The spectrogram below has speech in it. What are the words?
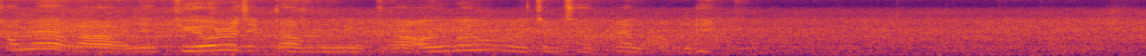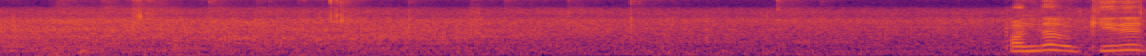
카메라가 이제 듀얼로 찍다 보니까 얼굴 부분이 좀 작게 나오네. 반대로 길이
